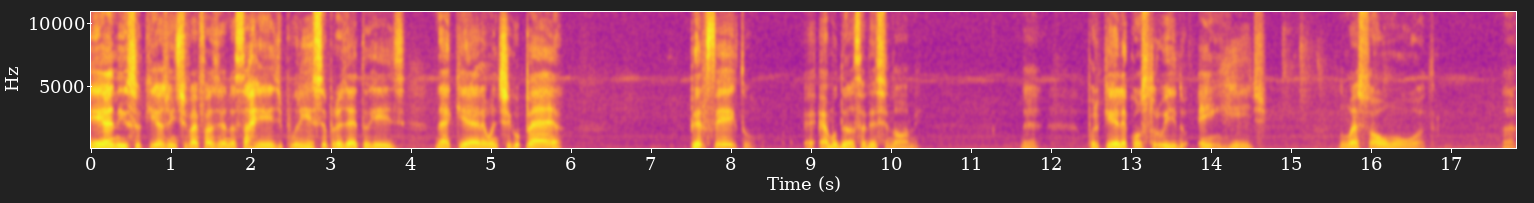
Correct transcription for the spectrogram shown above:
E é nisso que a gente vai fazendo essa rede. Por isso o projeto Rede, né? Que era o antigo PEA. Perfeito. É a mudança desse nome. Né? Porque ele é construído em rede. Não é só um ou outro. Né?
